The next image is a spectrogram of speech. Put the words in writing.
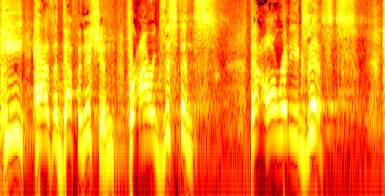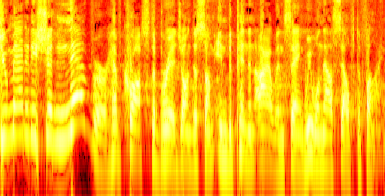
He has a definition for our existence that already exists. Humanity should never have crossed the bridge onto some independent island saying, We will now self define.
